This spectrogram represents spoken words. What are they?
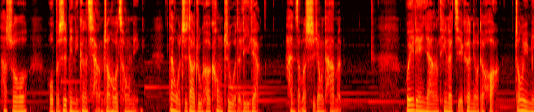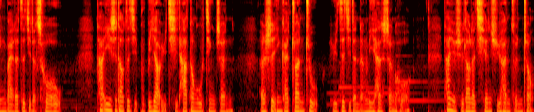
他说：“我不是比你更强壮或聪明，但我知道如何控制我的力量和怎么使用它们。”威廉羊听了杰克牛的话，终于明白了自己的错误。他意识到自己不必要与其他动物竞争，而是应该专注于自己的能力和生活。他也学到了谦虚和尊重，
